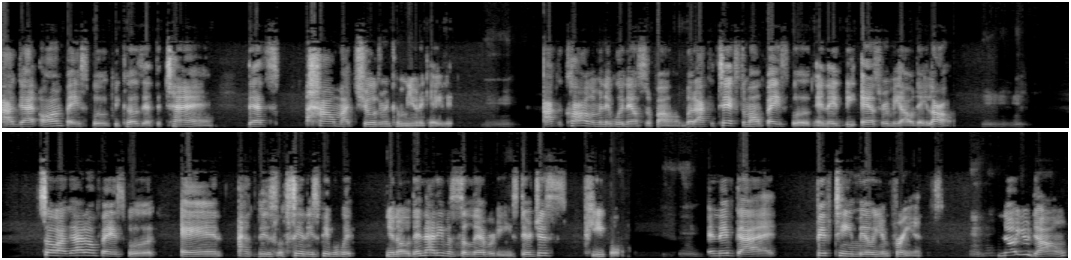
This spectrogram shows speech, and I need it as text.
I got on Facebook because at the time, that's how my children communicated. Mm-hmm. I could call them and they wouldn't answer the phone, but I could text them on Facebook and they'd be answering me all day long. Mm-hmm. So I got on Facebook and I was seeing these people with, you know, they're not even celebrities, they're just people. Mm-hmm. And they've got 15 million friends. Mm-hmm. No, you don't.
